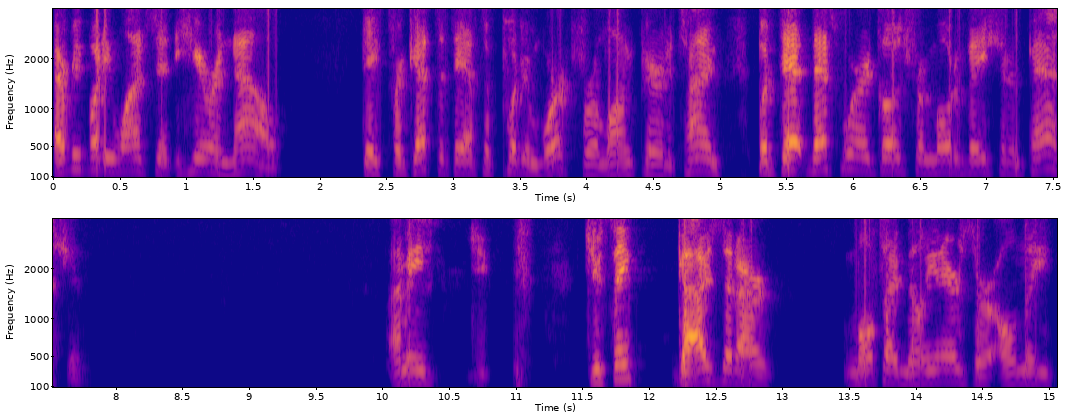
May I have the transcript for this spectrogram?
everybody wants it here and now. they forget that they have to put in work for a long period of time. But that that's where it goes from motivation and passion. I mean, do, do you think guys that are multimillionaires, their only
